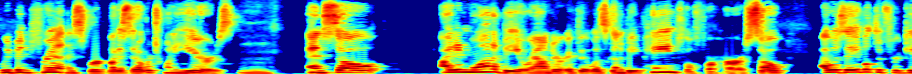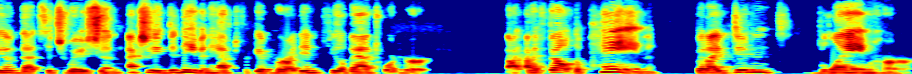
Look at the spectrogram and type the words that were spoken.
We've been friends for like I said over 20 years. Mm. And so I didn't want to be around her if it was going to be painful for her. So I was able to forgive that situation. Actually, I didn't even have to forgive her. I didn't feel bad toward her. I, I felt the pain, but I didn't blame her.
